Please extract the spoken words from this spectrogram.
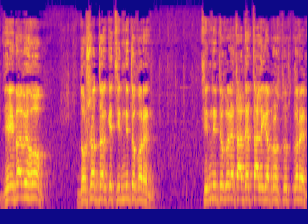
যেভাবে হোক দোষরদেরকে চিহ্নিত করেন, চিহ্নিত করে তাদের তালিকা প্রস্তুত করেন।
